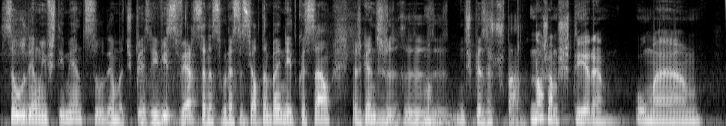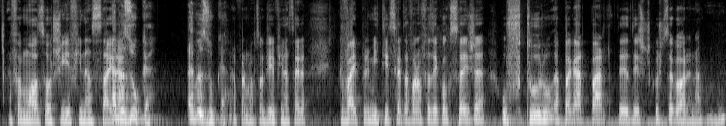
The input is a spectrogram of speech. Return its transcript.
saúde é um investimento, saúde é uma despesa e vice-versa, na segurança social também, na educação, as grandes uh, despesas do Estado. Nós vamos ter uma a famosa orgia financeira. A bazuca a bazuca. A farmacologia financeira, que vai permitir, de certa forma, fazer com que seja o futuro a pagar parte de, destes custos agora, não? Uhum.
